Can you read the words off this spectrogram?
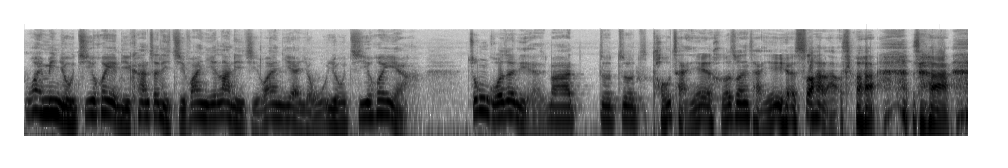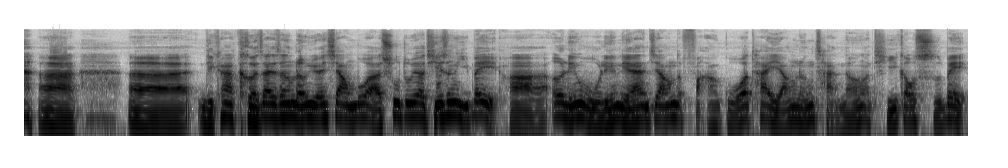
外面有机会。你看这里几万亿，那里几万亿，有有机会呀。中国这里妈都都投产业核酸产业园算了是吧？是吧？啊呃你看可再生能源项目啊速度要提升一倍啊二零五零年将法国太阳能产能提高十倍，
